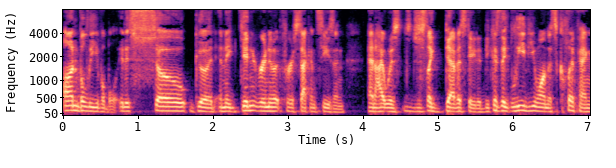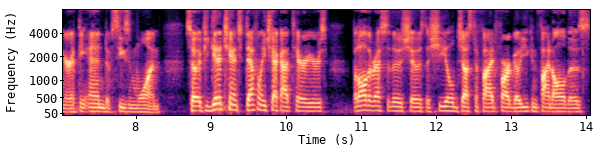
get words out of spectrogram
unbelievable. It is so good, and they didn't renew it for a second season. And I was just like devastated because they leave you on this cliffhanger at the end of season one. So if you get a chance, definitely check out Terriers. But all the rest of those shows, The Shield, Justified, Fargo, you can find all those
